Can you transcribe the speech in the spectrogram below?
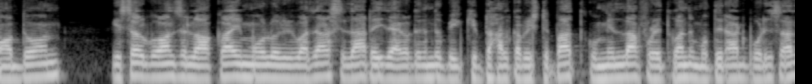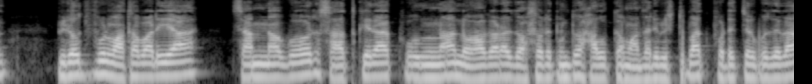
মদন কিশোরগঞ্জ লকাই, মৌলভীবাজার, সিলাট এই জায়গাতে কিন্তু বিক্ষিপ্ত হালকা বৃষ্টিপাত। কুমিল্লা, ফরিদগঞ্জ, মতিরহাট, বরিশাল, পিরোজপুর, মাথাবাড়িয়া, শ্যামনগর, সাতক্ষীরা, খুলনা, লোহাগাড়া, যশোরে কিন্তু হালকা মাঝারি বৃষ্টিপাত। ফটিকচর উপজেলা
